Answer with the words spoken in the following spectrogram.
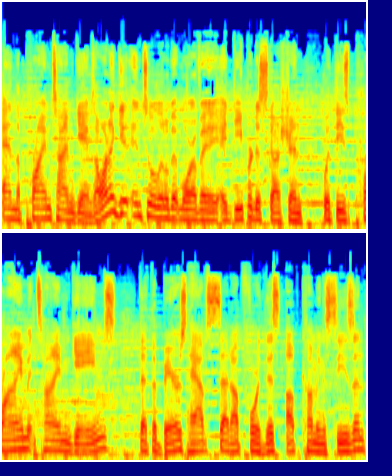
and the primetime games. I want to get into a little bit more of a, a deeper discussion with these primetime games that the Bears have set up for this upcoming season.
